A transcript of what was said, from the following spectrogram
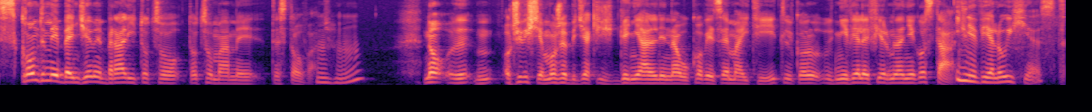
skąd my będziemy brali to, co, to, co mamy testować? No, y, m, oczywiście może być jakiś genialny naukowiec MIT, tylko niewiele firm na niego stać. I niewielu ich jest.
